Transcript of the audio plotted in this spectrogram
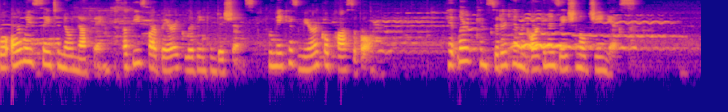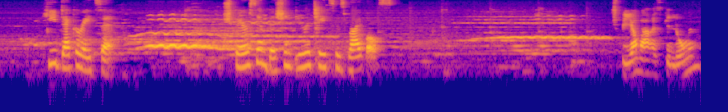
will always say to know nothing of these barbaric living conditions, who make his miracle possible. Hitler considered him an organizational genius. He decorates it. Speer's ambition irritates his rivals. Speer war es gelungen,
